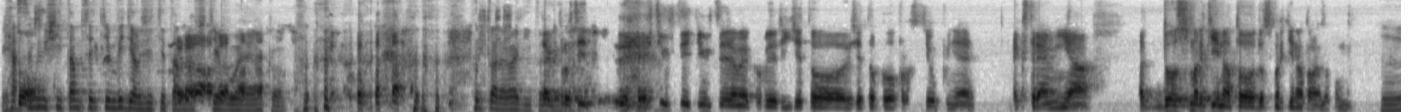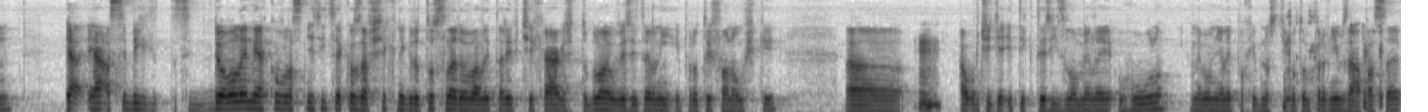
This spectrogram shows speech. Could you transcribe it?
Já to. jsem už tam předtím viděl, že tě tam navštěvuje, jako. to nevadí. To tak prostě tím chci, tím chci jenom říct, že to, že to bylo prostě úplně extrémní a, a do smrti na to, do smrti na to nezapomenu. Hmm. Já, já asi bych si dovolím jako vlastně říct jako za všechny, kdo to sledovali tady v Čechách, že to bylo neuvěřitelné i pro ty fanoušky. Uh, hmm. A určitě i ty, kteří zlomili hůl nebo měli pochybnosti po tom prvním zápase,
